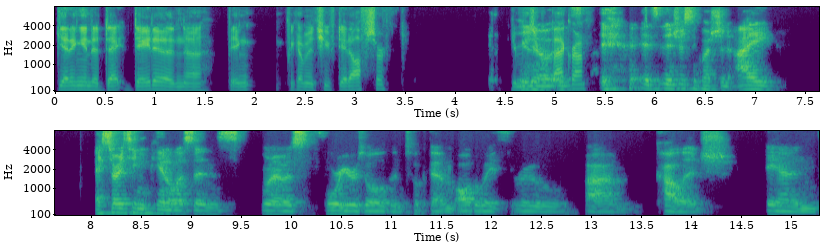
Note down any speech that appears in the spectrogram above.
getting into da- data and uh, being becoming a chief data officer? Your musical you know, background? It's, it's, an interesting question. I I started taking piano lessons when I was four years old and took them all the way through um, college. And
